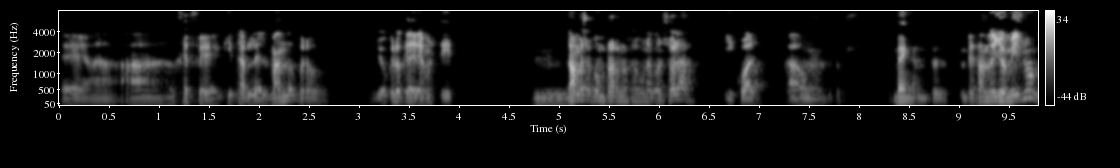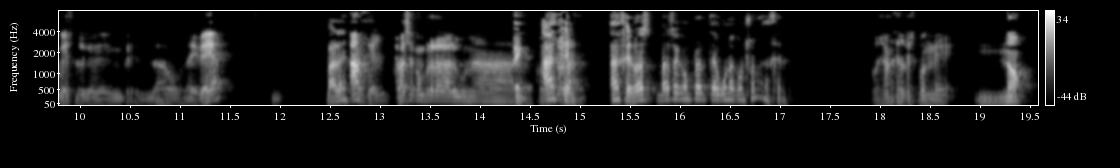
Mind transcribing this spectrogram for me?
eh, al jefe quitarle el mando, pero yo creo que deberíamos decir, mm, vamos a comprarnos alguna consola y cuál, cada uno de nosotros. Venga, Empe- Empezando yo mismo, que es el que he dado la idea. ¿vale? Ángel, ¿te vas a comprar alguna Venga, consola? Ángel, Ángel, ¿vas, ¿vas a comprarte alguna consola, Ángel? Pues Ángel responde, no,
